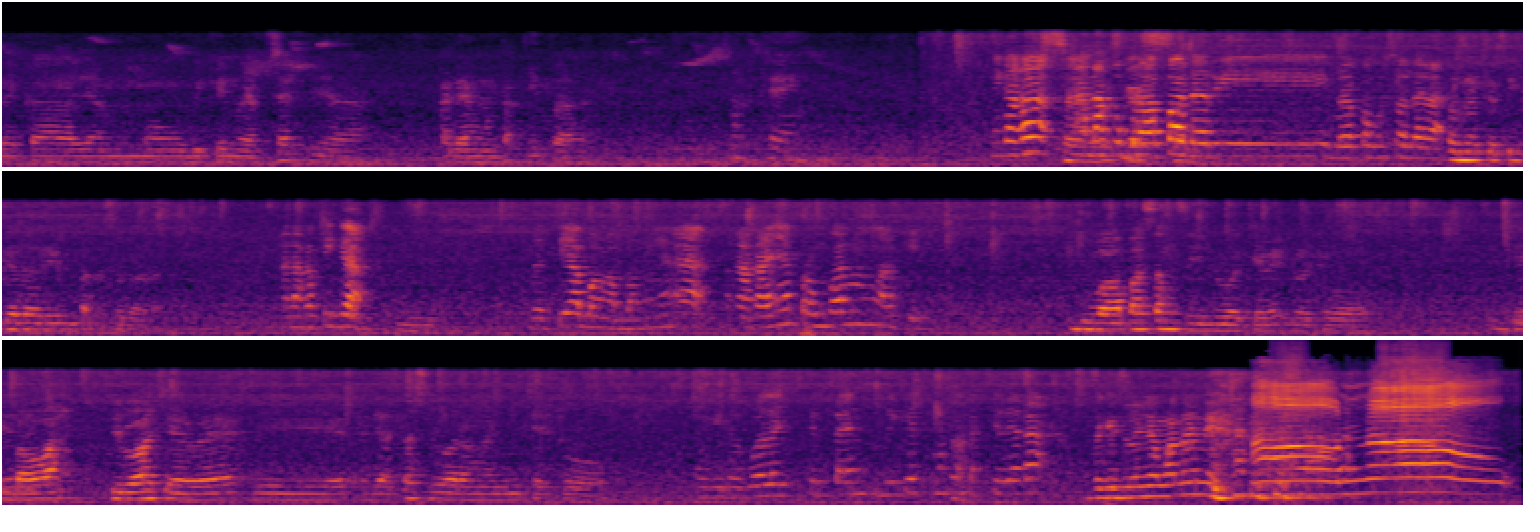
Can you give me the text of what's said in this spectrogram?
mereka yang mau bikin website ya ada yang minta kita Oke. Ini kakak Saya anak keberapa dari berapa bersaudara? anak ketiga dari empat saudara Anak ketiga. Hmm. Berarti abang-abangnya, eh, kakaknya perempuan laki. dua pasang sih dua cewek dua cowok di bawah di bawah cewek di di atas dua orang lagi cewek cowok Oh gitu, boleh ceritain sedikit masa kecilnya kak? masa kecilnya yang mana nih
